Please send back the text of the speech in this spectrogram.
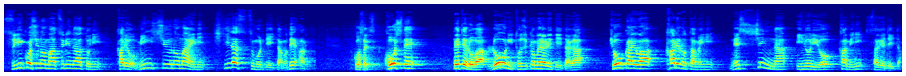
杉越の祭りの後に彼を民衆の前に引き出すつもりでいたのである。5節こうしてペテロは牢に閉じ込められていたが教会は彼のために熱心な祈りを神に下げていた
